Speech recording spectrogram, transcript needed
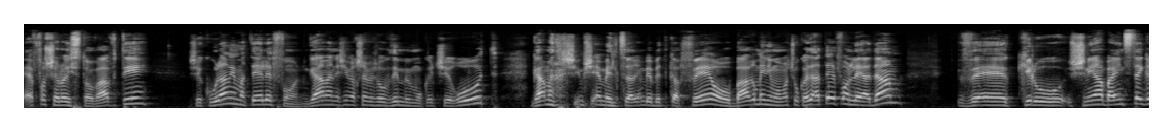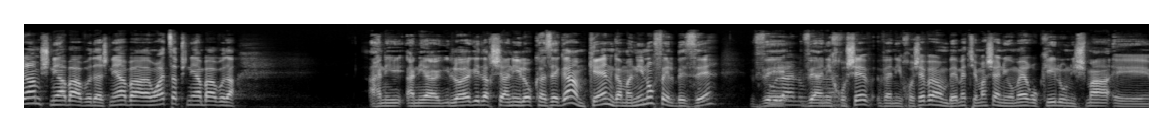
איפה שלא הסתובבתי, שכולם עם הטלפון, גם אנשים עכשיו שעובדים במוקד שירות, גם אנשים שהם מלצרים בבית קפה או ברמנים או משהו כזה, הטלפון לידם, וכאילו, שנייה באינסטגרם, שנייה בעבודה, שנייה בוואטסאפ, שנייה בעבודה. אני, אני לא אגיד לך שאני לא כזה גם, כן? גם אני נופל בזה. ו- כולנו, ואני כולנו. חושב, ואני חושב היום באמת שמה שאני אומר הוא כאילו נשמע אה,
